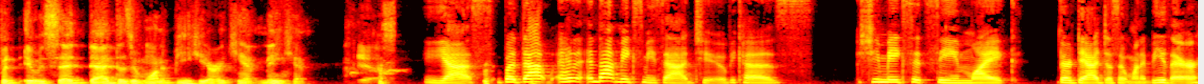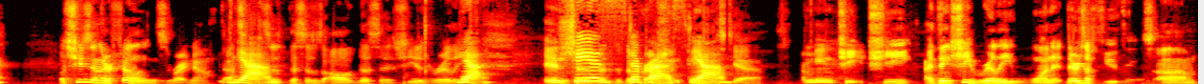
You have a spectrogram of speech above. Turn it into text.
but it was said Dad doesn't want to be here. I can't make him. Yes. Yes, but that and and that makes me sad too because she makes it seem like their dad doesn't want to be there. Well, she's in her feelings right now. That's, Yeah. This is, this is all this is. She is really. Yeah. into She is depressed, yeah. yeah. I mean, she she I think she really wanted. There's a few things um,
